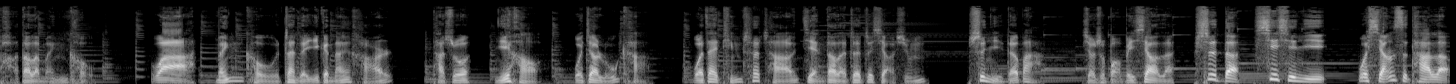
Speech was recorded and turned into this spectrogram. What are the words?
跑到了门口。哇，门口站着一个男孩，他说：“你好，我叫卢卡，我在停车场捡到了这只小熊，是你的吧？”小鼠宝贝笑了：“是的，谢谢你，我想死它了。”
